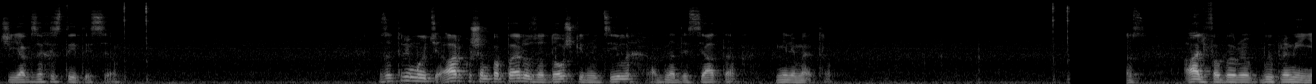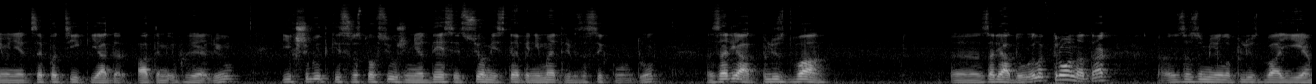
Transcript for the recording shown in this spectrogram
чи як захиститися. Затримують аркушем паперу задовжки 0,1 мм. Альфа випромінювання це потік ядер атомів гелію. Їх швидкість розповсюдження 10 7 степені метрів за секунду. Заряд плюс 2 е, заряду електрона, так? Зрозуміло, плюс 2 є.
